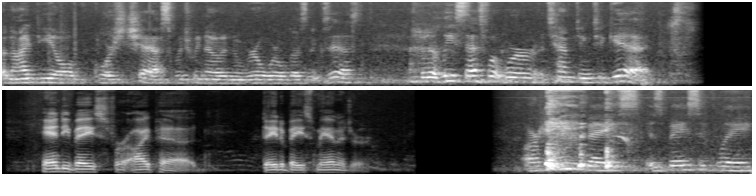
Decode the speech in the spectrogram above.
an ideal, of course, chest, which we know in the real world doesn't exist, but at least that's what we're attempting to get. HandyBase for iPad. Database Manager. Our HandyBase is basically,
